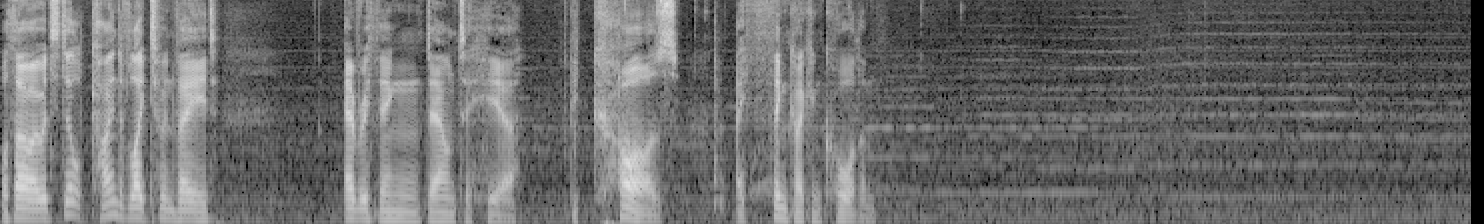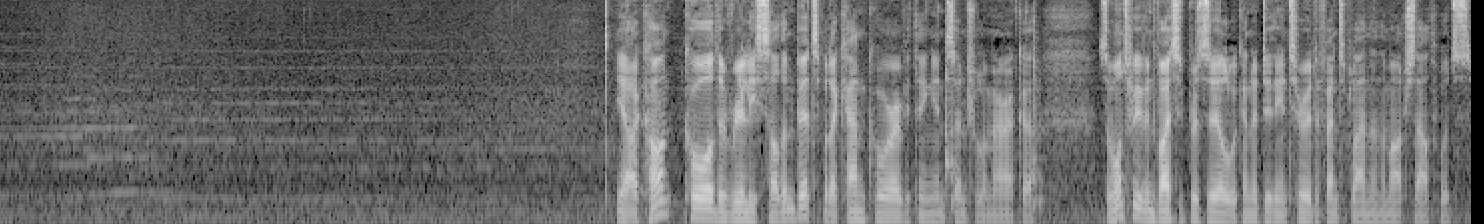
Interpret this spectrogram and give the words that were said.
Although I would still kind of like to invade everything down to here. Because I think I can core them. Yeah, I can't core the really southern bits, but I can core everything in Central America. So once we've invited Brazil, we're going to do the interior defense plan and the march southwards.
